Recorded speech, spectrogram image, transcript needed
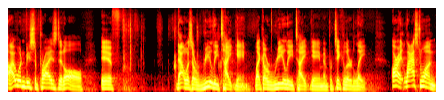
I wouldn't be surprised at all if that was a really tight game, like a really tight game, in particular late. All right, last one.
